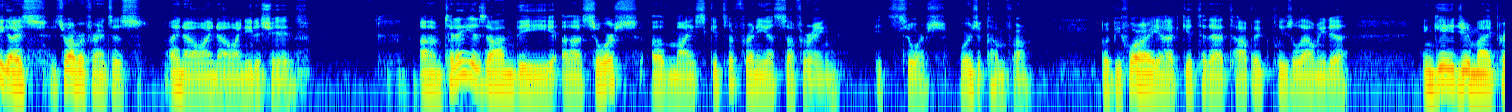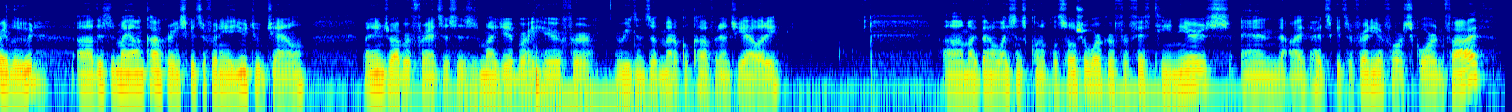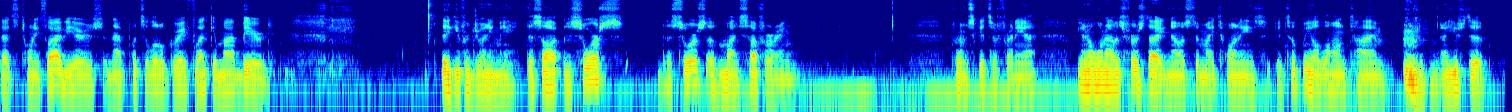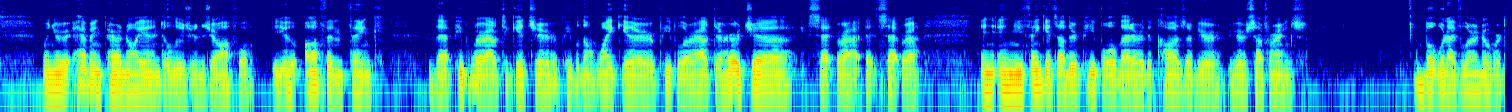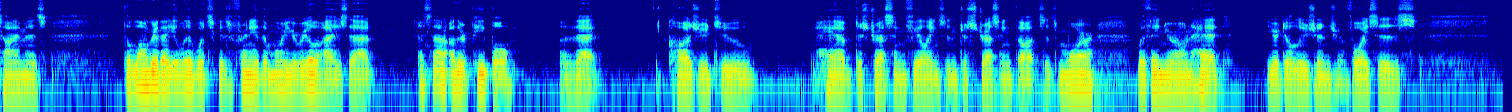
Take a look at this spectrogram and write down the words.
Hey guys, it's Robert Francis. I know, I know, I need a shave. Um, today is on the uh, source of my schizophrenia suffering. Its source. Where does it come from? But before I uh, get to that topic, please allow me to engage in my prelude. Uh, this is my On Conquering Schizophrenia YouTube channel. My name is Robert Francis. This is my jib right here for reasons of medical confidentiality. Um, I've been a licensed clinical social worker for 15 years, and I've had schizophrenia for a score and five. That's 25 years, and that puts a little gray fleck in my beard. Thank you for joining me. The, so the source, the source of my suffering from schizophrenia. You know, when I was first diagnosed in my 20s, it took me a long time. I used to, when you're having paranoia and delusions, you awful you often think that people are out to get you, or people don't like you, or people are out to hurt you, etc., etc. And, and you think it's other people that are the cause of your, your sufferings. But what I've learned over time is the longer that you live with schizophrenia, the more you realize that it's not other people that cause you to have distressing feelings and distressing thoughts. It's more within your own head, your delusions, your voices,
